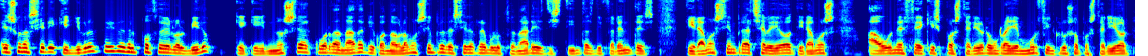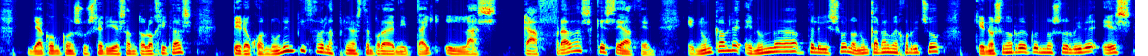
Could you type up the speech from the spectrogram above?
es una serie que yo creo que ha ido en el pozo del olvido, que, que no se acuerda nada, que cuando hablamos siempre de series revolucionarias distintas, diferentes, tiramos siempre a HBO, tiramos a un FX posterior, a un Ryan Murphy incluso posterior, ya con, con sus series antológicas, pero cuando uno empieza a ver las primeras temporadas de Nip las cafradas que se hacen en un cable, en una televisión o en un canal, mejor dicho, que no se nos no se olvide, es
